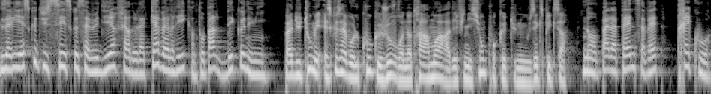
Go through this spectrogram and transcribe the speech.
Xavier, est-ce que tu sais ce que ça veut dire faire de la cavalerie quand on parle d'économie? Pas du tout, mais est-ce que ça vaut le coup que j'ouvre notre armoire à définition pour que tu nous expliques ça? Non, pas la peine, ça va être très court.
